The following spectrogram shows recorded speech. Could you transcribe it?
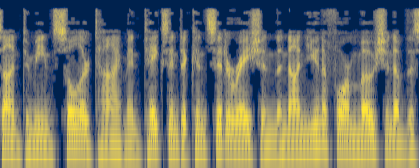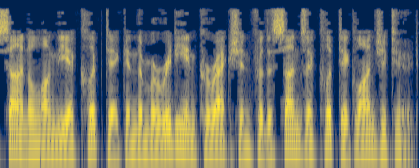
Sun to mean solar time and takes into consideration the non-uniform motion of the Sun along the ecliptic and the meridian correction for the Sun's ecliptic longitude.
